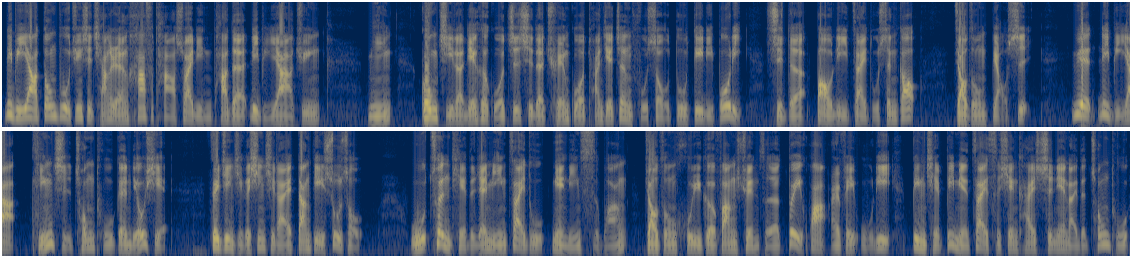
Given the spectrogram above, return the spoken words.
利比亚东部军事强人哈夫塔率领他的利比亚军民攻击了联合国支持的全国团结政府首都迪里波里，使得暴力再度升高。教宗表示，愿利比亚停止冲突跟流血。最近几个星期来，当地束手无寸铁的人民再度面临死亡。教宗呼吁各方选择对话而非武力，并且避免再次掀开十年来的冲突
